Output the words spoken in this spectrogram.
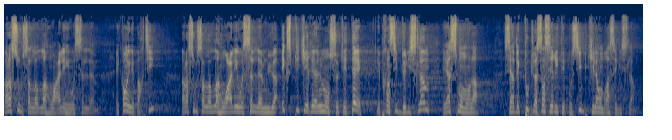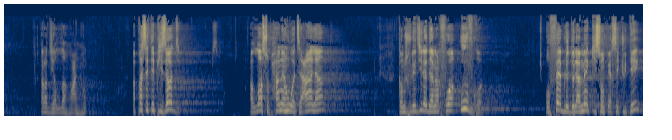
Rasul sallallahu alayhi wa sallam. Et quand il est parti, Rasul sallallahu lui a expliqué réellement ce qu'étaient les principes de l'islam et à ce moment-là, c'est avec toute la sincérité possible qu'il a embrassé l'islam. Après cet épisode, Allah subhanahu wa ta'ala, comme je vous l'ai dit la dernière fois, ouvre aux faibles de la Mecque qui sont persécutés,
